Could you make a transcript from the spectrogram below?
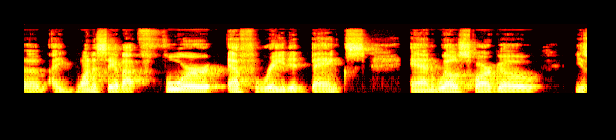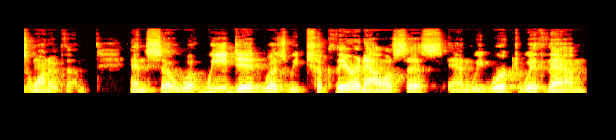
uh, I want to say about four F-rated banks, and Wells Fargo is one of them. And so what we did was we took their analysis and we worked with them.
